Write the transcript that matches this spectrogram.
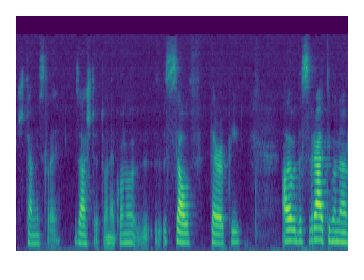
šta misle, zašto je to neko ono self-therapy. Ali evo da se vratimo na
